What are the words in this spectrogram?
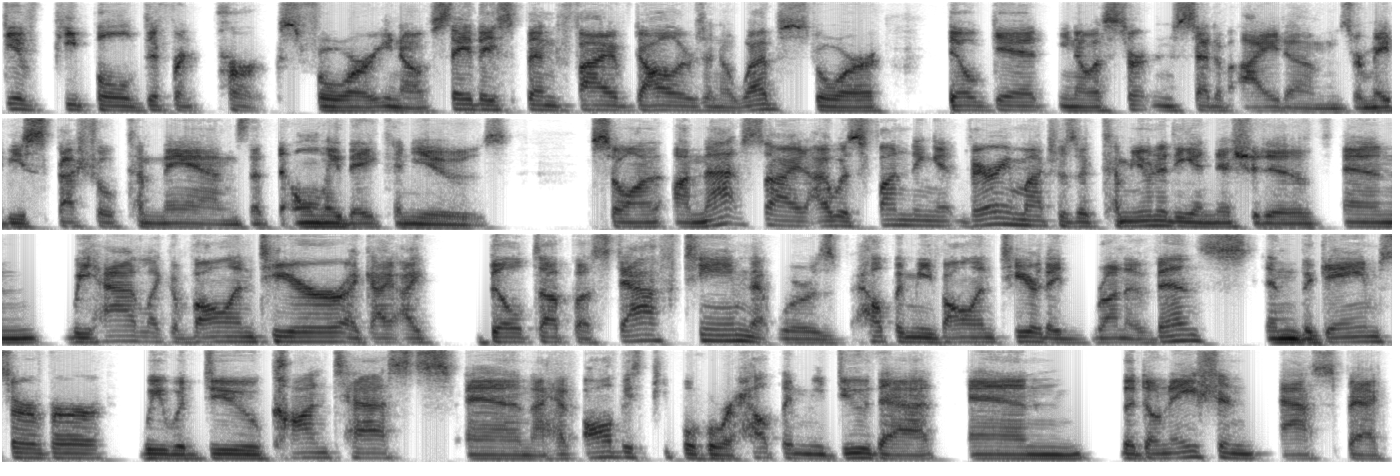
give people different perks for, you know, say they spend $5 in a web store, they'll get you know a certain set of items or maybe special commands that only they can use. So on, on that side i was funding it very much as a community initiative and we had like a volunteer like I, I built up a staff team that was helping me volunteer. They'd run events in the game server. We would do contests and i had all these people who were helping me do that and the donation aspect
